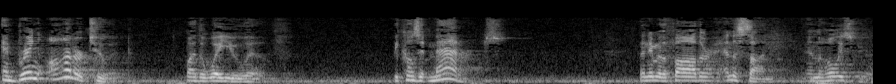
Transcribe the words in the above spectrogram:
And bring honor to it by the way you live. Because it matters. In the name of the Father, and the Son, and the Holy Spirit.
